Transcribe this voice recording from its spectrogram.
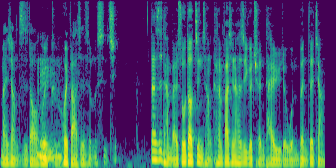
蛮想知道会、嗯、会发生什么事情。但是坦白说到进场看，发现它是一个全台语的文本，在讲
